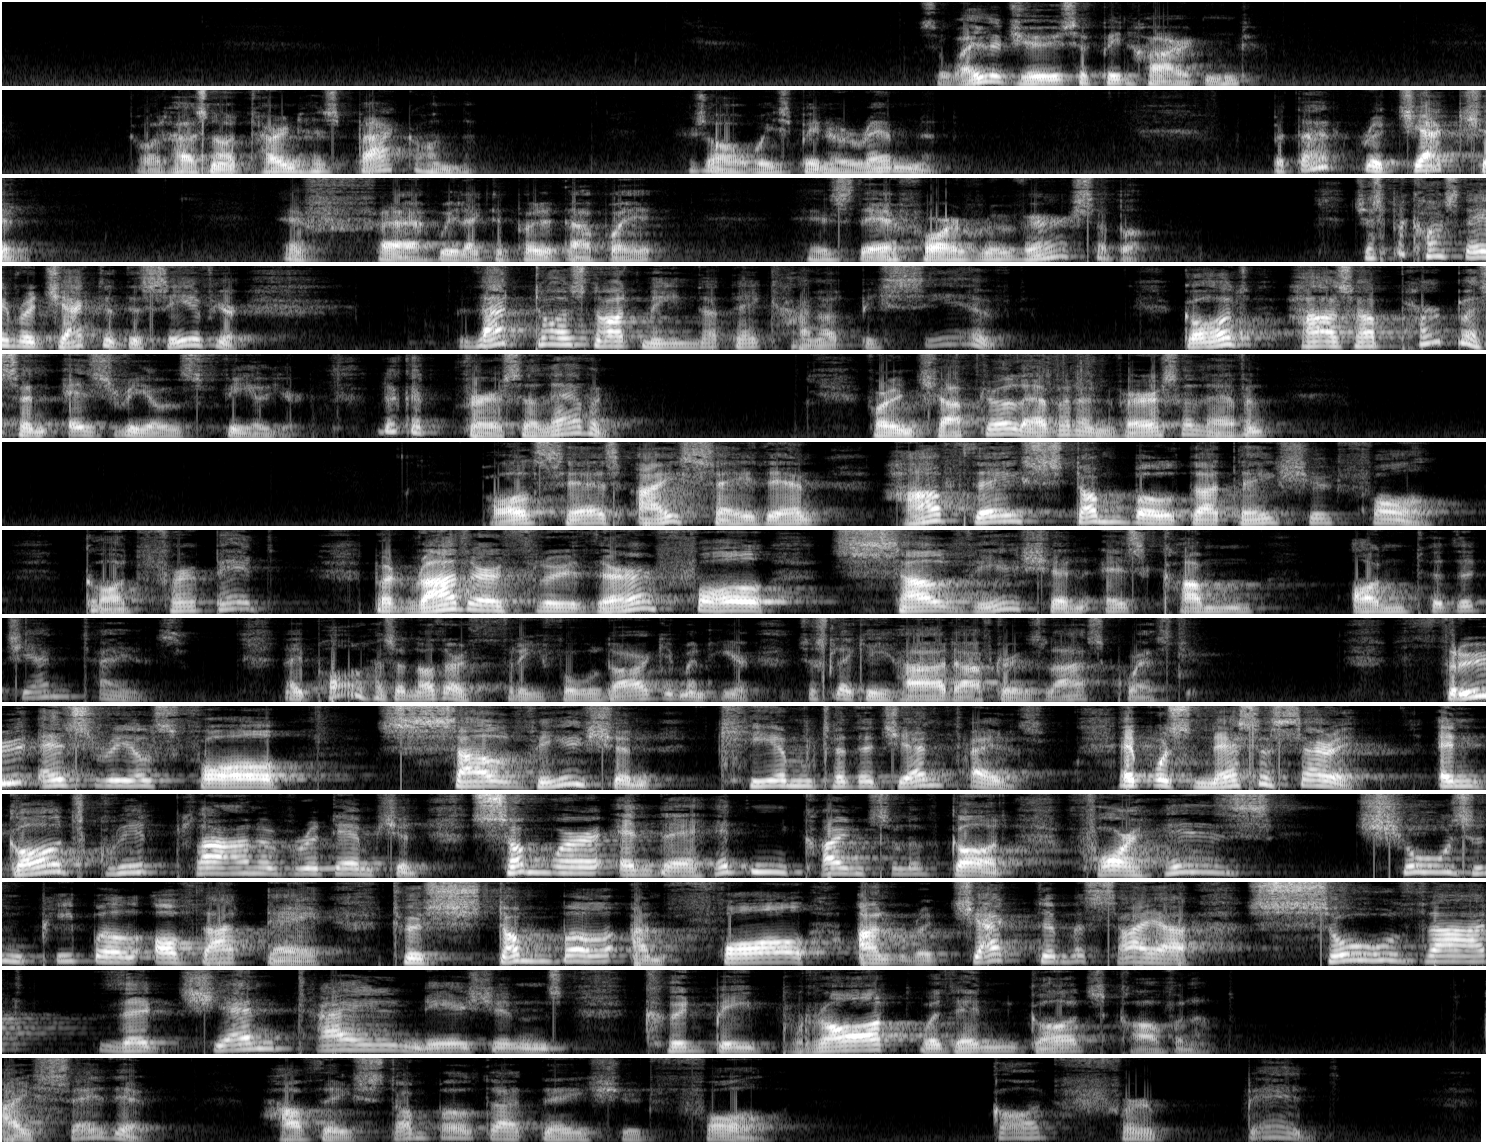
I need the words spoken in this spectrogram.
So while the Jews have been hardened, God has not turned his back on them. There's always been a remnant. But that rejection, if uh, we like to put it that way, is therefore reversible. Just because they rejected the Saviour, that does not mean that they cannot be saved. God has a purpose in Israel's failure. Look at verse 11. For in chapter 11 and verse 11, Paul says, I say then, have they stumbled that they should fall? God forbid. But rather through their fall, salvation is come unto the Gentiles. Now, Paul has another threefold argument here, just like he had after his last question. Through Israel's fall, salvation came to the Gentiles. It was necessary in God's great plan of redemption, somewhere in the hidden counsel of God, for his chosen people of that day to stumble and fall and reject the Messiah so that the Gentile nations could be brought within God's covenant. I say then, have they stumbled that they should fall? God forbid.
